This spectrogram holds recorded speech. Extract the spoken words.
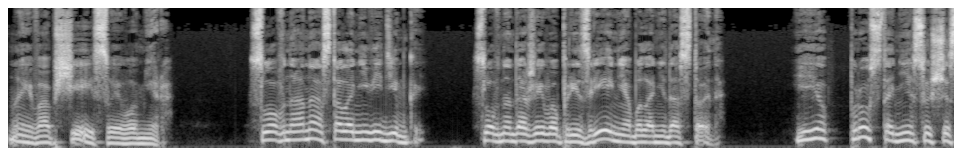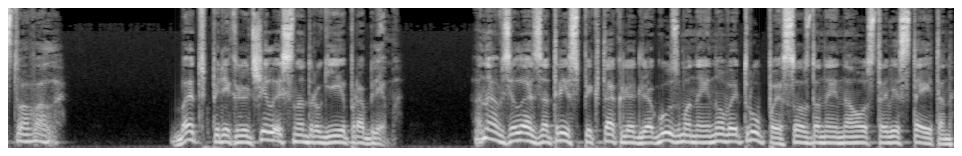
но и вообще из своего мира. Словно она стала невидимкой, словно даже его презрение было недостойно. Ее просто не существовало. Бет переключилась на другие проблемы. Она взялась за три спектакля для Гузмана и новой труппы, созданной на острове Стейтон.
